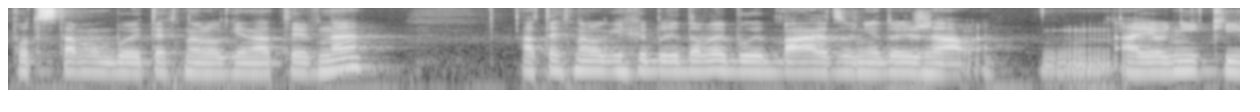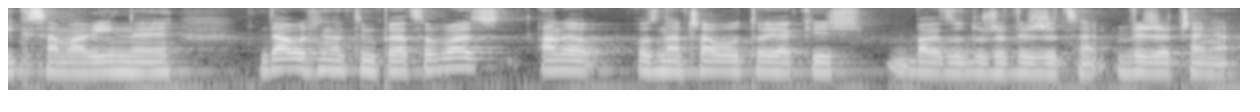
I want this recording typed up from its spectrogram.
podstawą były technologie natywne, a technologie hybrydowe były bardzo niedojrzałe. Ioniki, Xamariny, dało się nad tym pracować, ale oznaczało to jakieś bardzo duże wyrzeczenia.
